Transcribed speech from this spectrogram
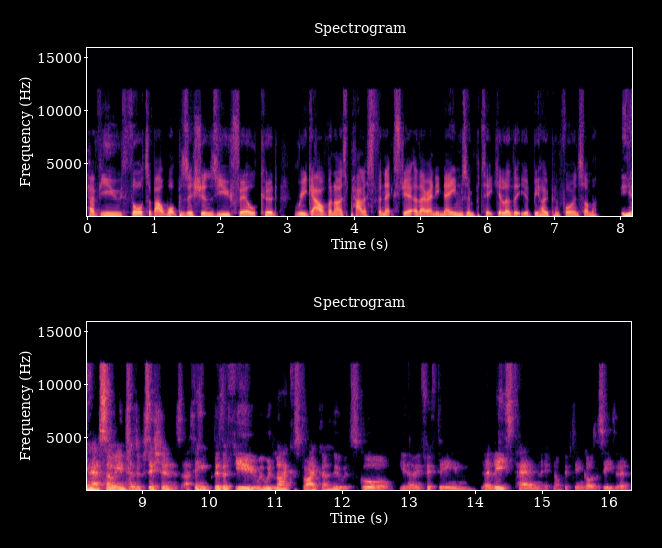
have you thought about what positions you feel could regalvanize Palace for next year? Are there any names in particular that you'd be hoping for in summer? Yeah, so in terms of positions, I think there's a few. We would like a striker who would score, you know, 15, at least 10, if not 15 goals a season.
